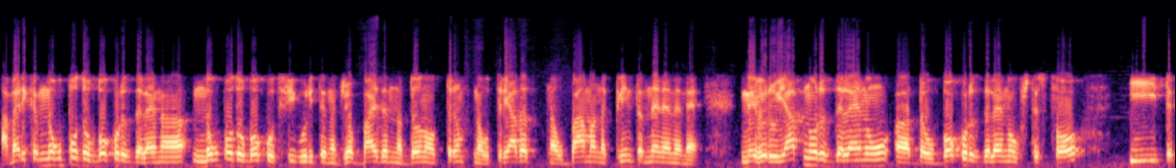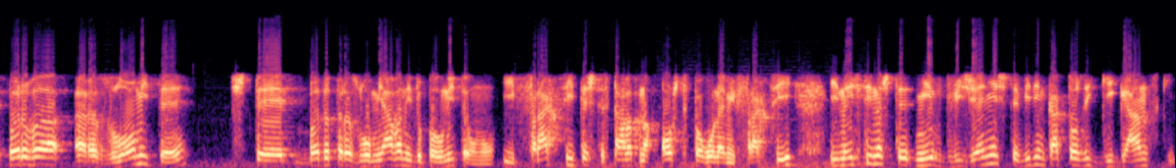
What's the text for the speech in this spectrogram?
Америка е много по-дълбоко разделена, много по-дълбоко от фигурите на Джо Байден, на Доналд Тръмп, на отрядът, на Обама, на Клинтън. Не, не, не, не. Невероятно разделено, а, дълбоко разделено общество и те първа разломите ще бъдат разломявани допълнително и фракциите ще стават на още по-големи фракции и наистина ще, ние в движение ще видим как този гигантски,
